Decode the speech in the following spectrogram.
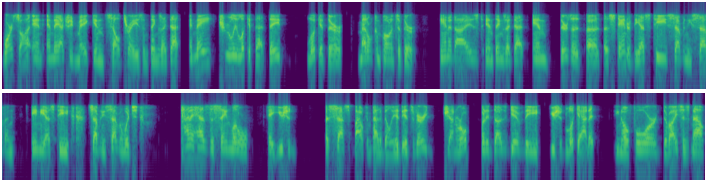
Warsaw, and, and they actually make and sell trays and things like that. And they truly look at that. They look at their metal components, if they're anodized and things like that. And there's a, a, a standard, the ST77, AAMI ST77, which kind of has the same little, hey, you should assess biocompatibility. It, it's very general, but it does give the you should look at it, you know, for devices. Now,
